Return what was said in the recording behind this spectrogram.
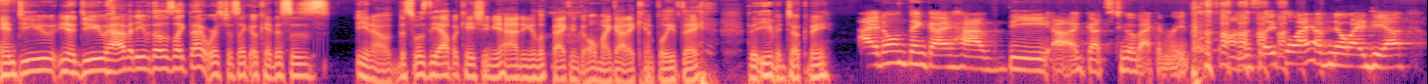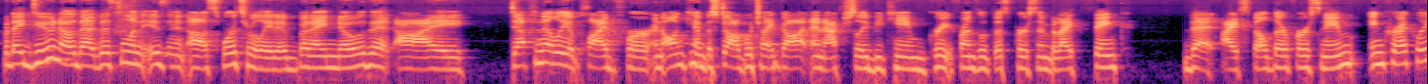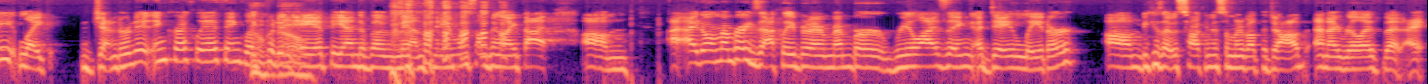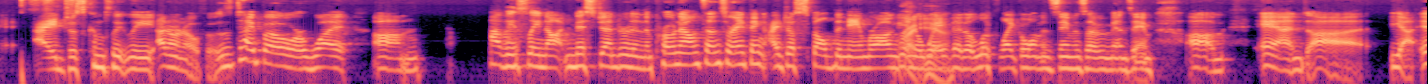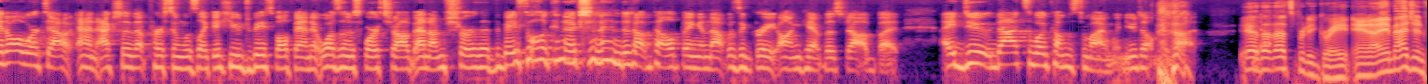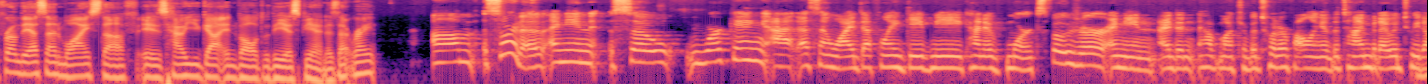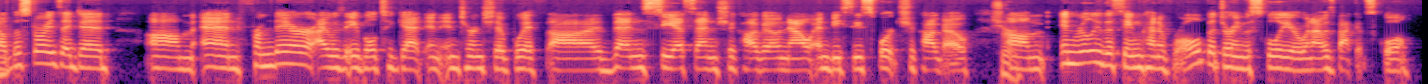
And do you, you know, do you have any of those like that where it's just like, okay, this is, you know, this was the application you had and you look back and go, oh my God, I can't believe they, they even took me. I don't think I have the uh, guts to go back and read those, honestly. so I have no idea. But I do know that this one isn't uh, sports related, but I know that I definitely applied for an on campus job, which I got and actually became great friends with this person. But I think that I spelled their first name incorrectly, like gendered it incorrectly, I think, like Oh, put no. an A at the end of a man's name or something like that. Um, I, I don't remember exactly, but I remember realizing a day later, um, because I was talking to someone about the job and I realized that I, I just completely, I don't know if it was a typo or what, um, obviously not misgendered in the pronoun sense or anything. I just spelled the name wrong Right, in a way yeah. that it looked like a woman's name instead of a man's name. Um, and, uh, yeah, it all worked out. And actually that person was like a huge baseball fan. It wasn't a sports job. And I'm sure that the baseball connection ended up helping. And that was a great on campus job. But I do, that's what comes to mind when you tell me that. Yeah, That, that's pretty great. And I imagine from the SNY stuff is how you got involved with ESPN. Is that right? Um, sort of. I mean, so working at SNY definitely gave me kind of more exposure. I mean, I didn't have much of a Twitter following at the time, but I would tweet out the stories I did. Um, and from there, I was able to get an internship with, uh, then CSN Chicago, now NBC Sports Chicago. Sure. Um, in really the same kind of role, but during the school year when I was back at school.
